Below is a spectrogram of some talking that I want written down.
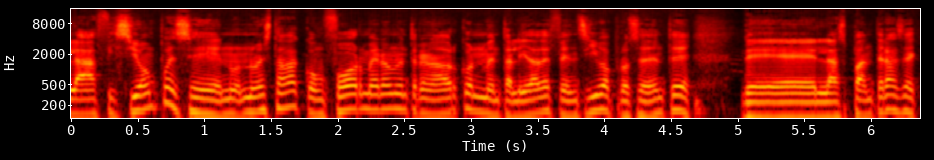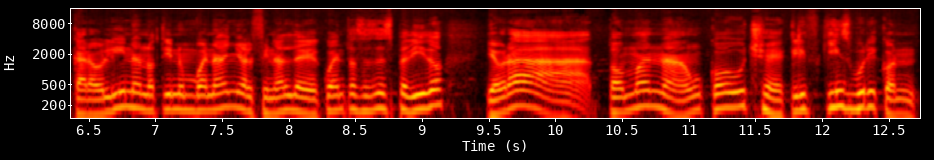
la afición pues eh, no, estaba conforme, era un entrenador con mentalidad defensiva procedente de las Panteras de Carolina, no tiene un buen año, al final de cuentas es despedido y ahora toman a un coach, eh, Cliff Kingsbury, con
